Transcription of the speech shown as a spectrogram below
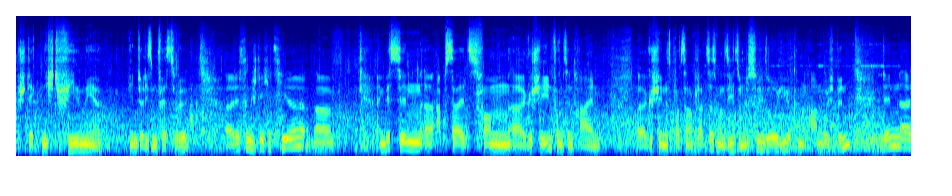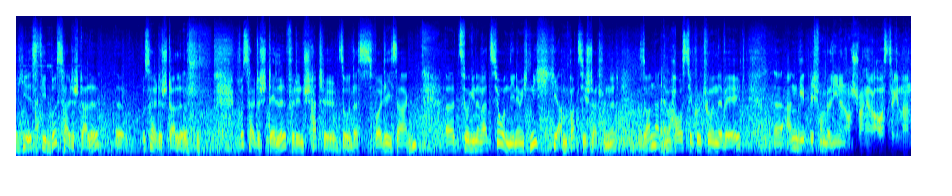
steckt nicht viel mehr hinter diesem Festival? Äh, deswegen stehe ich jetzt hier äh, ein bisschen äh, abseits vom äh, Geschehen, vom zentralen äh, Geschehen des Potsdamer Platzes. Man sieht so ein bisschen so, hier kann man ahnen, wo ich bin. Denn äh, hier ist die Bushaltestelle, äh, Bushaltestelle, Bushaltestelle für den Shuttle. So, das wollte ich sagen. Äh, zur Generation, die nämlich nicht hier am Potzi stattfindet, sondern im Haus der Kulturen der Welt. Äh, angeblich von Berlinern auch Schwangere Auster genannt.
